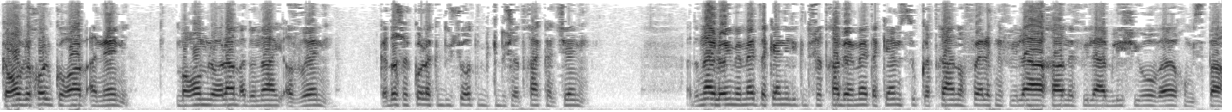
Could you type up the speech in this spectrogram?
קרוב לכל קוריו ענני, מרום לעולם אדוני עזרני, קדוש על כל הקדושות ובקדושתך קדשני. אדוני אלוהים אמת זכני לקדושתך באמת, הקם סוכתך הנופלת נפילה אחר נפילה בלי שיעור וערך ומספר,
